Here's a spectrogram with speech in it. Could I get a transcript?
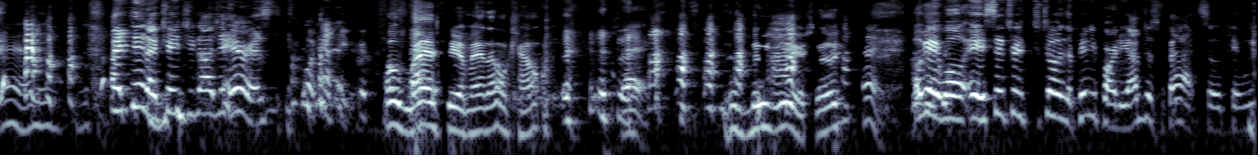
Yeah, I mean, I did. I changed you, Najee Harris. That was last year, man. That don't count. New Year, sure. Hey, okay, well, hey, since we're joining the pity party, I'm just fat. So can we?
